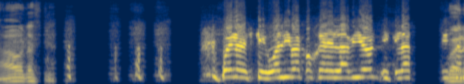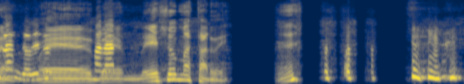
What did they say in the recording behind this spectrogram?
ahora sí. Bueno, es que igual iba a coger el avión y claro, estoy Bueno, hablando de eso. eh, para- eso más tarde. ¿eh?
